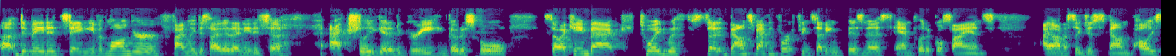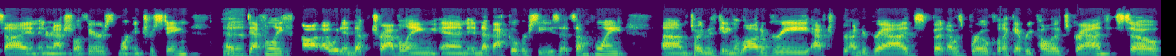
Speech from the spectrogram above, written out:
Uh, debated staying even longer. Finally decided I needed to actually get a degree and go to school. So I came back, toyed with, study, bounced back and forth between studying business and political science. I honestly just found poli sci and international affairs more interesting. Yeah. I definitely thought I would end up traveling and end up back overseas at some point. Um, toyed with getting a law degree after undergrads, but I was broke like every college grad. So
